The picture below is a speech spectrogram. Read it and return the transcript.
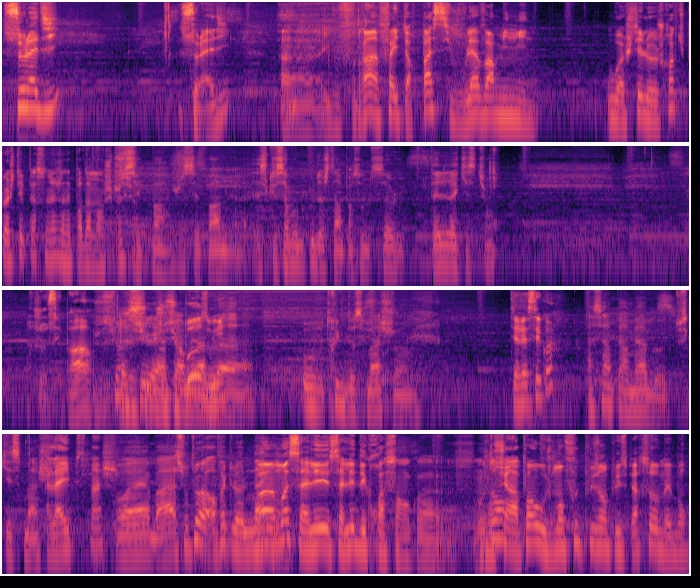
Cela dit, cela dit, euh, il vous faudra un Fighter Pass si vous voulez avoir Min Min. Ou acheter le. Je crois que tu peux acheter le personnage indépendamment, je suis Je pas sûr. sais pas, je sais pas, mais est-ce que ça vaut le coup d'acheter un perso tout seul? Telle est la question. Je sais pas. Je suis je, je suppose, oui. à- Au truc de Smash. euh, T'es resté quoi? Assez imperméable, tout ce qui est Smash. À l'hype Smash Ouais, bah surtout en fait le online. Ouais, moi ça allait, ça allait décroissant quoi. J'en Autant- suis à un point où je m'en fous de plus en plus perso, mais bon.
